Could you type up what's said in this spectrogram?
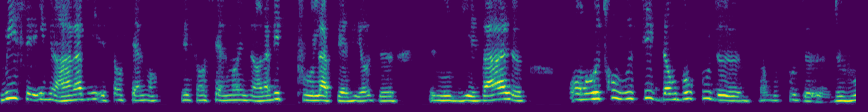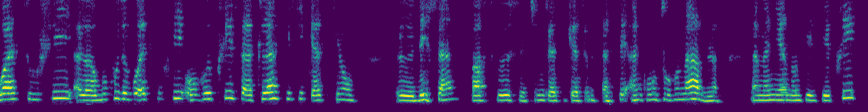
Oui, c'est Ibn Arabi essentiellement. Essentiellement Ibn Arabi pour la période médiévale. On retrouve aussi dans beaucoup de, beaucoup de, voix soufis, alors beaucoup de voix soufis ont repris sa classification euh, des saints parce que c'est une classification assez incontournable, la manière dont il s'y est pris.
